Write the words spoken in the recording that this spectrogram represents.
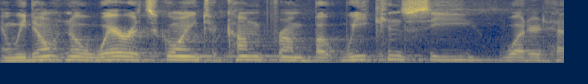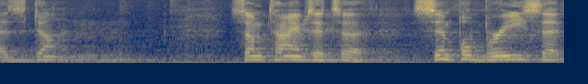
and we don't know where it's going to come from, but we can see what it has done. Sometimes it's a simple breeze that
